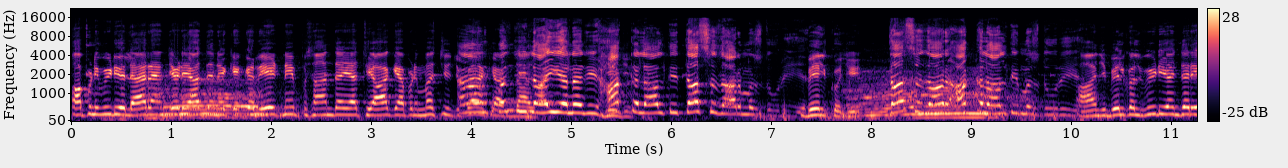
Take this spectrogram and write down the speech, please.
ਆਪਣੀ ਵੀਡੀਓ ਲੈ ਰਹੇ ਜਿਹੜੇ ਆਦੇ ਨੇ ਕਿ ਰੇਟ ਨਹੀਂ ਪਸੰਦ ਆਇਆ ਇੱਥੇ ਆ ਕੇ ਆਪਣੀ ਮਸਜਿਦ ਚ ਬਹਿ ਕੇ ਪੰਜੀ ਲਾਈ ਹੈ ਨਾ ਜੀ ਹੱਕ। ਲਾਲ ਦੀ 10000 ਮਜ਼ਦੂਰੀ ਹੈ। ਬਿਲਕੁਲ ਜੀ। 10000 ਹੱਕ ਲਾਲ ਦੀ ਮਜ਼ਦੂਰੀ ਹੈ। ਹਾਂ ਜੀ ਬਿਲਕੁਲ। ਵੀਡੀਓ ਅੰਦਰ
